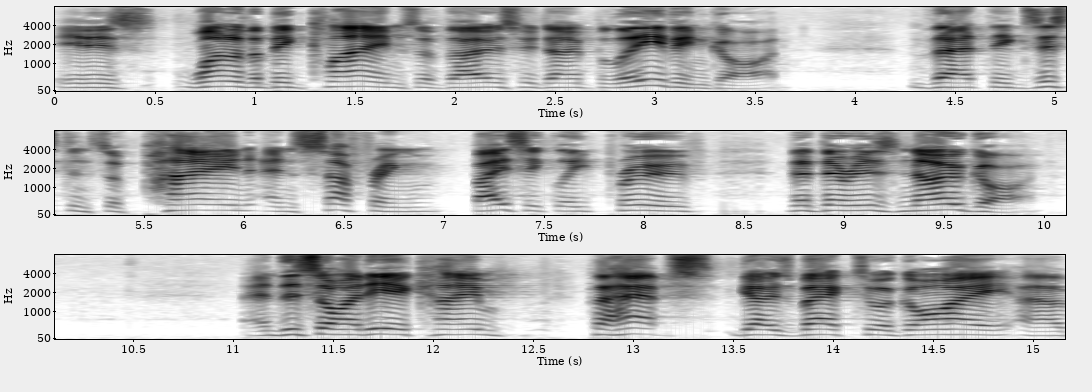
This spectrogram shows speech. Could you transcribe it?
It is one of the big claims of those who don't believe in God that the existence of pain and suffering basically prove that there is no God. And this idea came, perhaps, goes back to a guy uh,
